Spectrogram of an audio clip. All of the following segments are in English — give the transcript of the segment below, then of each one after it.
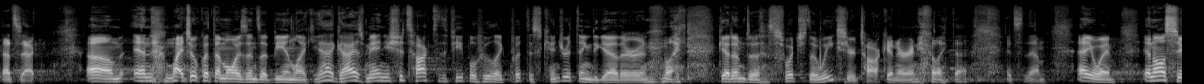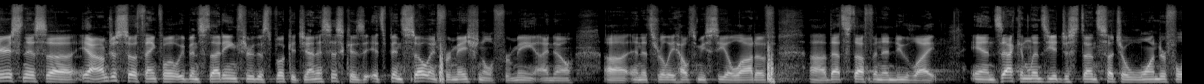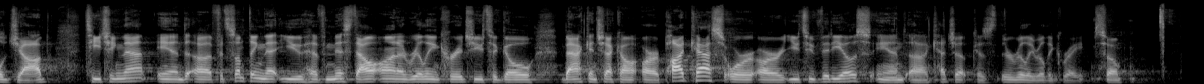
That's Zach. Um, and my joke with them always ends up being like, yeah, guys, man, you should talk to the people who like put this kindred thing together and like get them to switch the weeks you're talking or anything like that. It's them. Anyway, in all seriousness, uh, yeah, I'm just so thankful that we've been studying through this book of Genesis because it's been so informational for me, I know. Uh, and it's really helped me see a lot of uh, that stuff in a new light. And Zach and Lindsay had just done such a wonderful job teaching that. And uh, if it's something that you have missed out on, I really encourage you to go back and check out our podcast podcasts or our YouTube videos and uh, catch up because they're really, really great. So,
